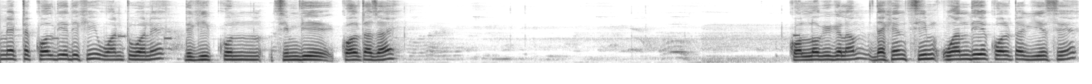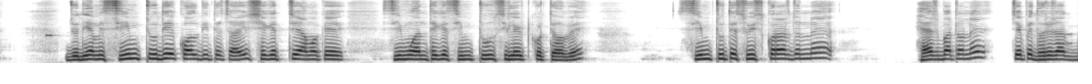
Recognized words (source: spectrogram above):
আমি একটা কল দিয়ে দেখি ওয়ান টু ওয়ানে দেখি কোন সিম দিয়ে কলটা যায়। কল লগে গেলাম। দেখেন সিম ওয়ান দিয়ে কলটা গিয়েছে। যদি আমি সিম টু দিয়ে কল দিতে চাই, সেক্ষেত্রে আমাকে সিম ওয়ান থেকে সিম টু সিলেক্ট করতে হবে। সিম টুতে সুইচ করার জন্য হ্যাশ বাটনে চেপে ধরে রাখব।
